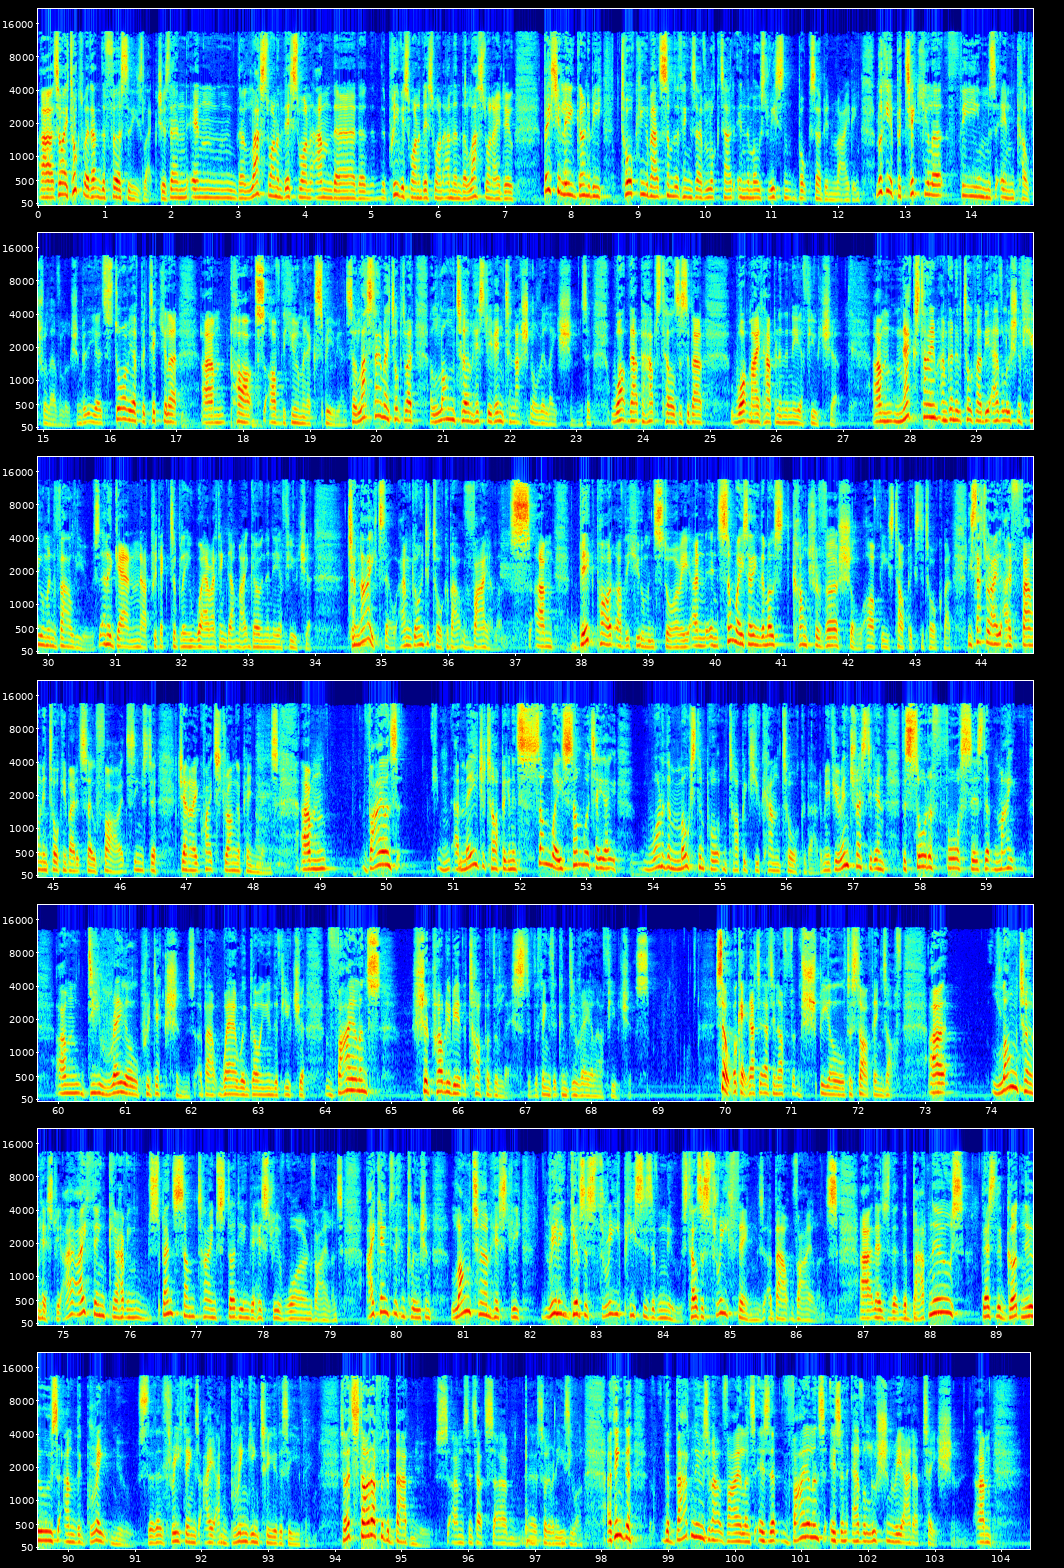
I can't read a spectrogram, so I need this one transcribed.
Uh, so I talked about that in the first of these lectures. Then in the last one and this one, and the, the, the, previous one and this one, and then the last one I do, basically going to be talking about some of the things I've looked at in the most recent books I've been writing, looking at particular themes in cultural evolution, but you know, story of particular um, parts of the human experience. So last time I talked about a long-term history of international relations and what that perhaps tells us about what might happen in the near future. Um, next time, I'm going to talk about the evolution of human values, and again, uh, predictably, where I think that might go in the near future. Tonight, though, I'm going to talk about violence. Um, big part of the human story, and in some ways, I think the most controversial of these topics to talk about. At least that's what I, have found in talking about it so far. It seems to generate quite strong opinions. Um, violence a major topic, and in some ways, some would say like, one of the most important topics you can talk about. I mean, if you're interested in the sort of forces that might um, derail predictions about where we're going in the future, violence should probably be at the top of the list of the things that can derail our futures. So, okay, that's, that's enough spiel to start things off. Uh, long term history, I, I think, having spent some time studying the history of war and violence, I came to the conclusion long term history really gives us three pieces of news, tells us three things about violence. Uh, there's the, the bad news, there's the good news, and the great news. They're the three things I am bringing to you this evening. So let's start off with the bad news, um, since that's um, uh, sort of an easy one. I think the, the bad news about violence is that violence is an evolutionary adaptation. Um,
